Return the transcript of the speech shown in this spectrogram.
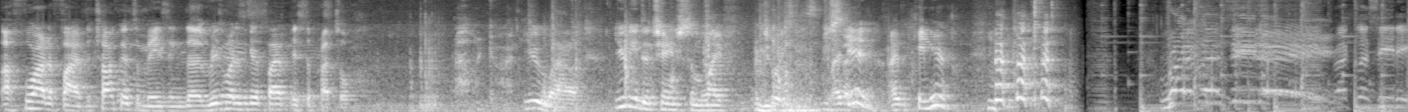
a four out of five. The chocolate's amazing. The reason why it doesn't get a five is the pretzel. Oh my god. You. wow. You need to change some life choices. Just I saying. did. I came here. Wreckless eating. Wreckless eating.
